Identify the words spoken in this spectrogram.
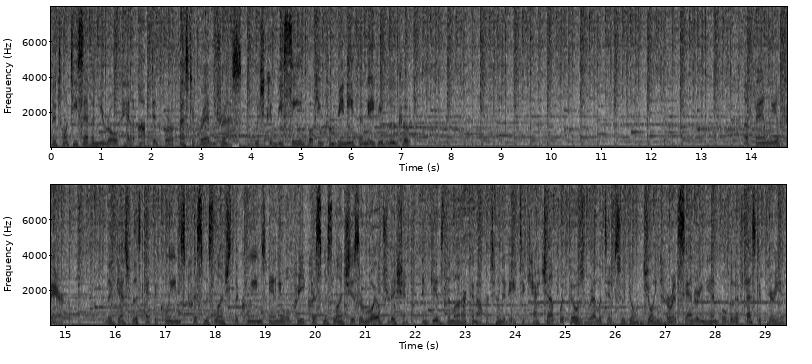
The 27-year-old had opted for a festive red dress, which could be seen poking from beneath a navy blue coat. A family affair. The guest list at the Queen's Christmas lunch The Queen's annual pre-Christmas lunch is a royal tradition, and gives the monarch an opportunity to catch up with those relatives who don't join her at Sandringham over the festive period.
